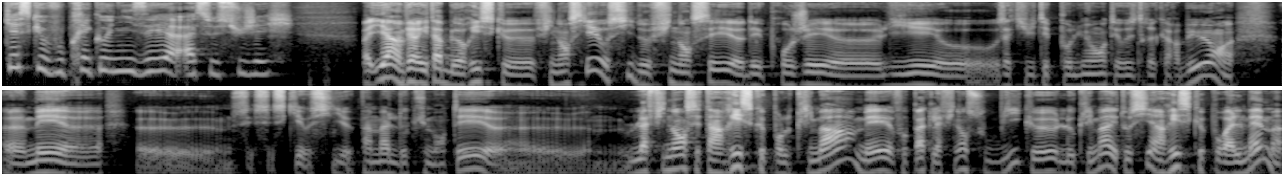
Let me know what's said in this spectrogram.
Qu'est-ce que vous préconisez à ce sujet? Bah, il y a un véritable risque financier aussi de financer euh, des projets euh, liés aux activités polluantes et aux hydrocarbures, euh, mais c'est ce qui est aussi pas mal documenté. la finance est un risque pour le climat, mais il ne faut pas que la finance oublie que le climat est aussi un risque pour elle-même.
